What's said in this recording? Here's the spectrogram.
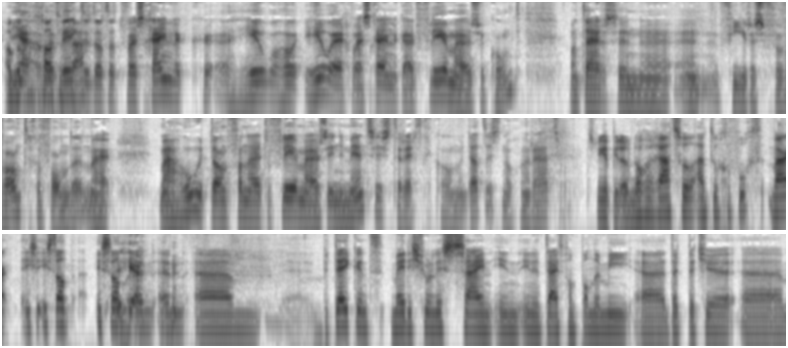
Ook ja, nog een grote we vraag. weten dat het waarschijnlijk eh, heel, heel erg waarschijnlijk uit vleermuizen komt. Want daar is een, eh, een virus verwant gevonden. Maar, maar hoe het dan vanuit de vleermuis in de mens is terechtgekomen, dat is nog een raadsel. Dus nu heb je er nog een raadsel aan toegevoegd. Maar is, is dat, is dat Ja. een, een ehm, betekent medisch journalist zijn in, in een tijd van pandemie eh, dat, dat je ehm,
